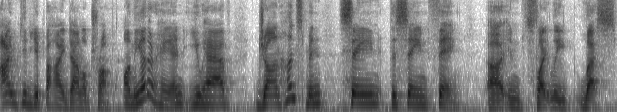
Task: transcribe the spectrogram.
I'm going to get behind Donald Trump. On the other hand, you have Jon Huntsman saying the same thing uh, in slightly less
